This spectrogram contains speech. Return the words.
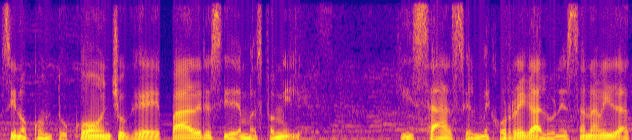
sino con tu cónyuge, padres y demás familia. Quizás el mejor regalo en esta Navidad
